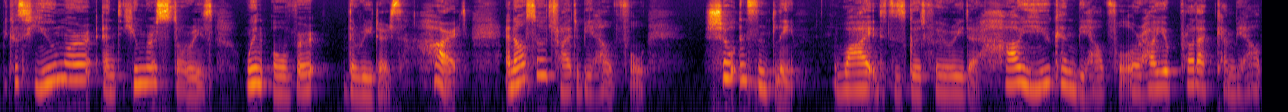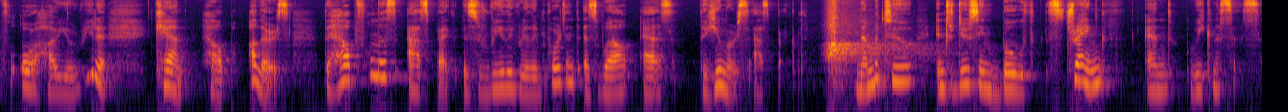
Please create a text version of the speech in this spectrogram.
because humor and humorous stories win over the reader's heart. And also try to be helpful. Show instantly why this is good for your reader, how you can be helpful, or how your product can be helpful, or how your reader can help others. The helpfulness aspect is really, really important as well as the humorous aspect. Number two, introducing both strength and weaknesses.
